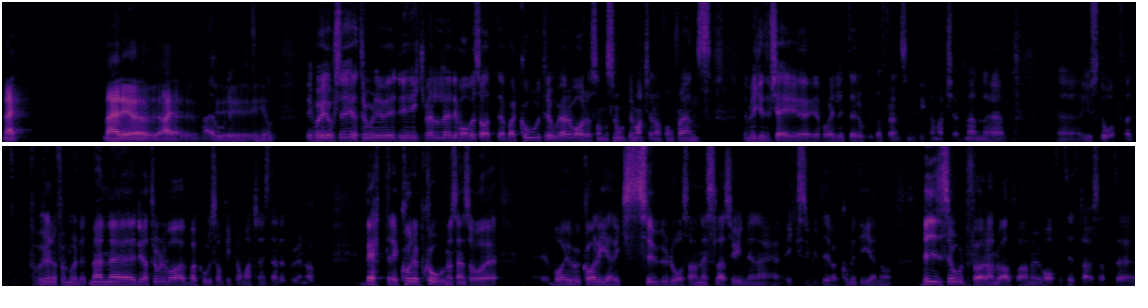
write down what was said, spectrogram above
Nej. Nej, det är, nej, det är helt... Det var ju också, jag tror det, det gick väl, det var väl så att Baku tror jag det var det som snodde matcherna från Friends. Vilket i och för sig eh, var lite roligt att Friends inte fick några matcher. Men eh, eh just då för att, på grund av förbundet. Men eh, jag tror det var Baku som fick de matcherna istället på grund av bättre korruption och sen så var ju Karl-Erik sur då så han nästlas sig in i den här exekutiva kommittén och vice ordförande och allt vad han nu har för titlar. Så att, eh,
